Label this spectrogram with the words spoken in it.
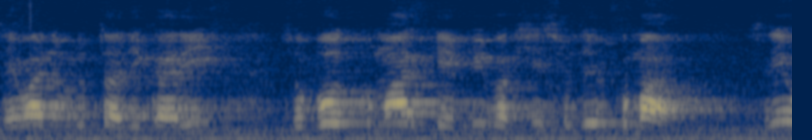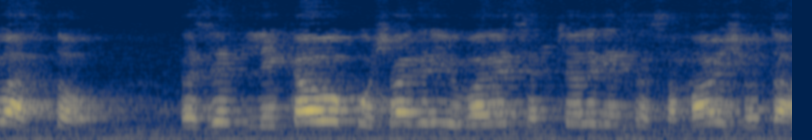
सेवानिवृत्त अधिकारी सुबोध कुमार के पी बक्षी सुधीर कुमार श्रीवास्तव तसेच लेखा व कोशागारी विभागाचे संचालक यांचा समावेश होता.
